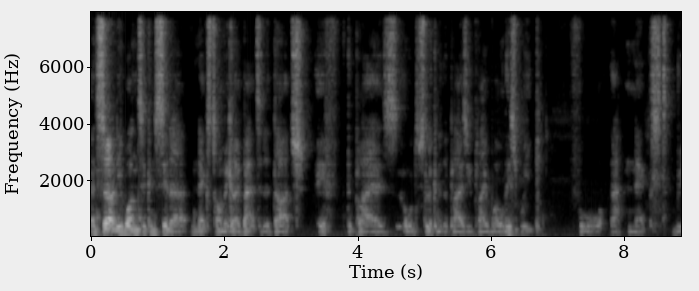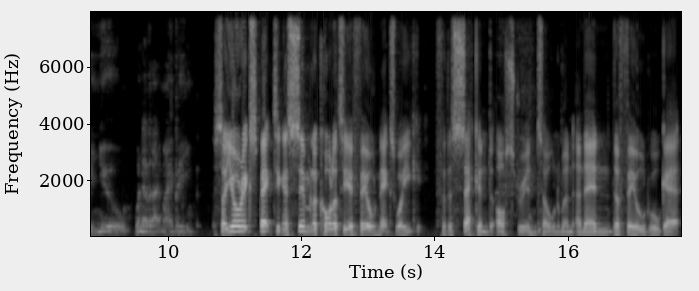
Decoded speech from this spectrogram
And certainly one to consider next time we go back to the Dutch if the players, or just looking at the players who played well this week for that next renewal, whenever that may be. So you're expecting a similar quality of field next week for the second Austrian tournament, and then the field will get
